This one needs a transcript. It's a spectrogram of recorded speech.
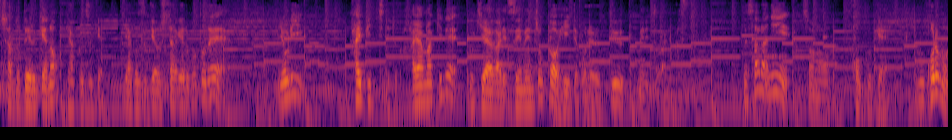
シャドテール系の逆付け逆付けをしてあげることでよりハイピッチにとか早巻きで浮き上がり水面直下を引いてこれるっていうメリットがあります。でさらにそのホッグ系。これも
